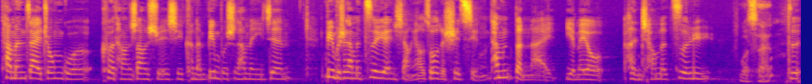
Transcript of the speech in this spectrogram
他们在中国课堂上学习，可能并不是他们一件，并不是他们自愿想要做的事情。他们本来也没有很强的自律， What's that? 自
